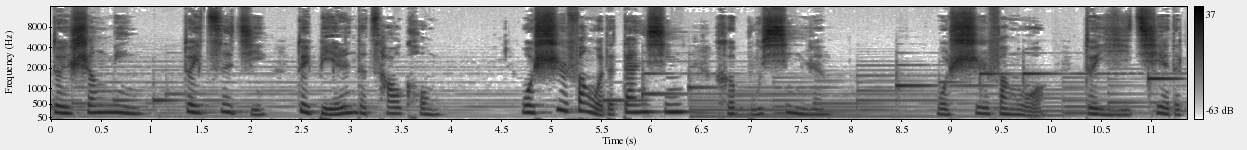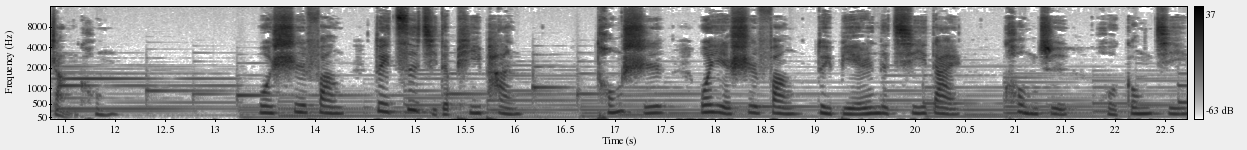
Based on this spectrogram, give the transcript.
对生命、对自己、对别人的操控。我释放我的担心和不信任，我释放我对一切的掌控，我释放对自己的批判，同时我也释放对别人的期待、控制或攻击。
